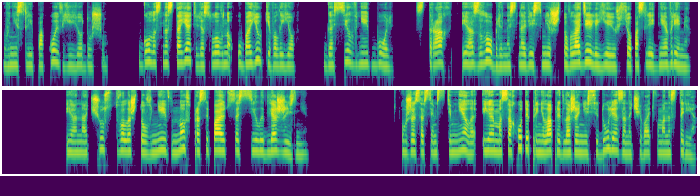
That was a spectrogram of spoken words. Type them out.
Внесли покой в ее душу. Голос настоятеля словно убаюкивал ее, гасил в ней боль, страх и озлобленность на весь мир, что владели ею все последнее время. И она чувствовала, что в ней вновь просыпаются силы для жизни. Уже совсем стемнело, и Эмма с охотой приняла предложение Сидулия заночевать в монастыре.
